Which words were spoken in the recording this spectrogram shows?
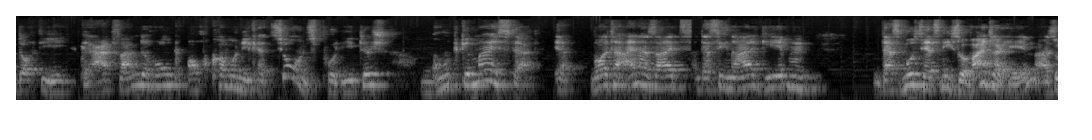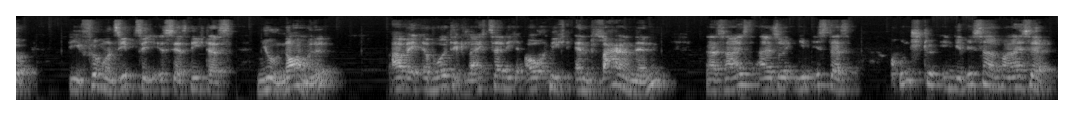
doch die Gratwanderung auch kommunikationspolitisch gut gemeistert. Er wollte einerseits das Signal geben, das muss jetzt nicht so weitergehen. Also die 75 ist jetzt nicht das New Normal, aber er wollte gleichzeitig auch nicht entwarnen. Das heißt also, ihm ist das Kunststück in gewisser Weise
